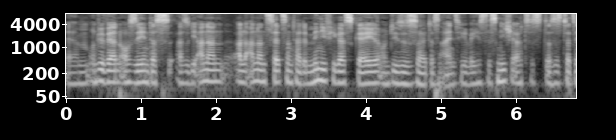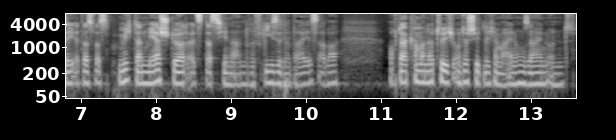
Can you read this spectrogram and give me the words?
Ähm, und wir werden auch sehen, dass also die anderen, alle anderen Sets sind halt im Minifigure-Scale und dieses ist halt das einzige, welches das nicht hat. Das das ist tatsächlich etwas, was mich dann mehr stört, als dass hier eine andere Fliese dabei ist. Aber auch da kann man natürlich unterschiedliche Meinungen sein und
